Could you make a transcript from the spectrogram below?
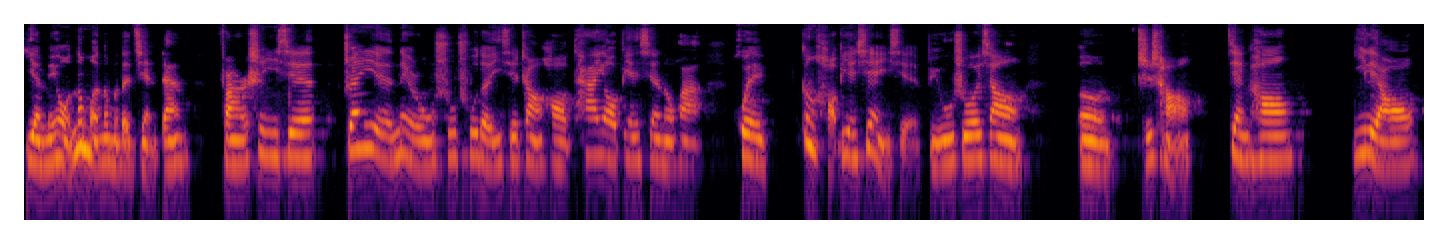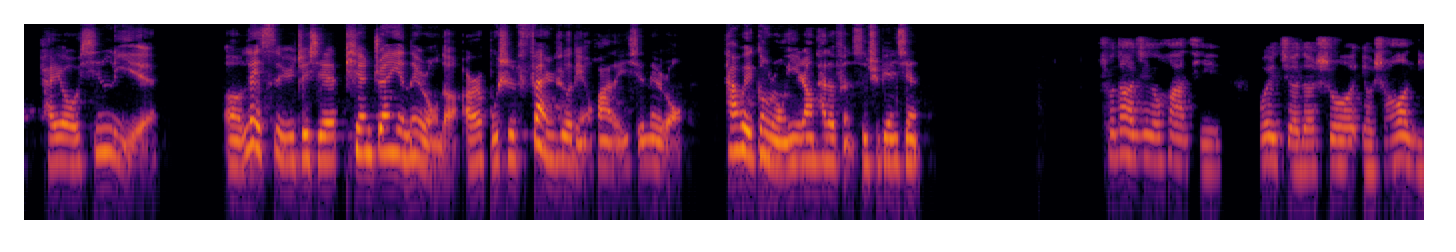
也没有那么那么的简单。反而是一些专业内容输出的一些账号，他要变现的话，会更好变现一些。比如说像，嗯，职场、健康、医疗，还有心理。呃，类似于这些偏专业内容的，而不是泛热点化的一些内容，它会更容易让他的粉丝去变现。说到这个话题，我也觉得说，有时候你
